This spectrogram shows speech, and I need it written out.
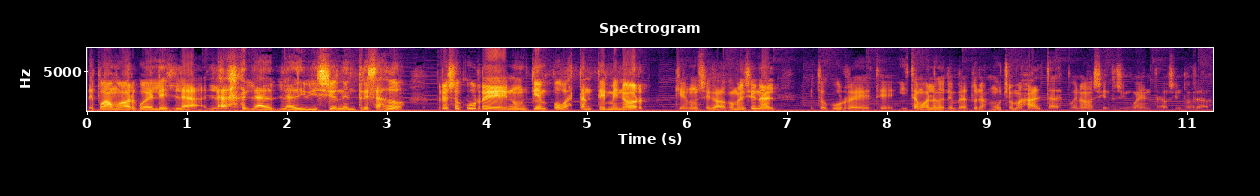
Después vamos a ver cuál es la, la división entre esas dos. Pero eso ocurre en un tiempo bastante menor que en un secado convencional esto ocurre, este, y estamos hablando de temperaturas mucho más altas, después, ¿no? 150, 200 grados.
